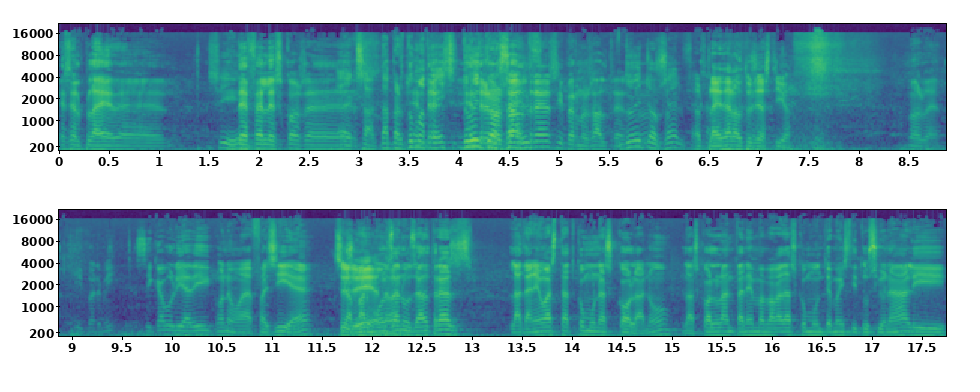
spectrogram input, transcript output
És el plaer de, Sí. de fer les coses Exacte, per tu entre, mateix, do entre yourself. nosaltres i per nosaltres. Do it no? yourself. El plaer de l'autogestió. Molt bé. I per mi sí que volia dir, bueno, afegir, eh? Sí, que sí, per molts de endavant. nosaltres l'Ateneu ha estat com una escola, no? L'escola l'entenem a vegades com un tema institucional i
